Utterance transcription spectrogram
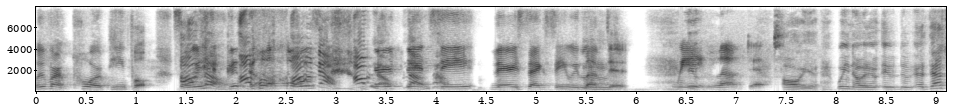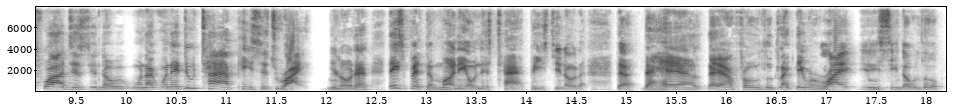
we weren't poor people, so Oh, we no. had good Oh, no. clothes, Oh, no. Oh, very No, no. fancy, very sexy. We loved Mhm. it. We loved it. Oh yeah, well you know it, it- that's why I just you know when I when they do timepieces right, you know that they spent the money on this timepiece. You know the the the hair, the afros looked like they were right. You didn't see no little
